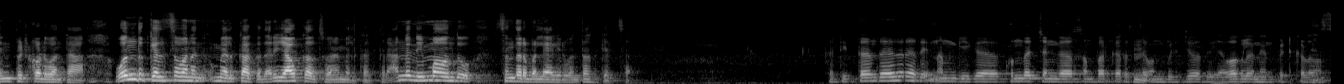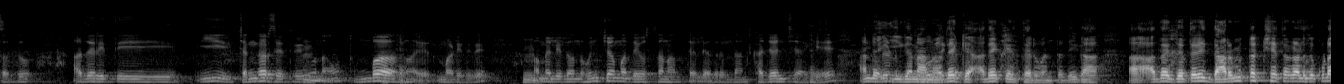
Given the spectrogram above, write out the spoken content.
ನೆನ್ಪಿಟ್ಕೊಳ್ಳುವಂತಹ ಒಂದು ಕೆಲಸವನ್ನು ನೀವು ಹಾಕಿದರೆ ಯಾವ ಕೆಲಸವನ್ನು ಮೆಲ್ಕಾಕ್ತಾರೆ? ಅಂದರೆ ನಿಮ್ಮ ಒಂದು ಸಂದರ್ಭದಲ್ಲಿ ಆಗಿರುವಂಥ ಒಂದು ಕೆಲಸ. ಖಂಡಿತ ಅಂತ ಹೇಳಿದ್ರೆ ಅದೇ ನಮಗೀಗ ಕುಂದ ಚಂಗಾರ್ ಸಂಪರ್ಕ ರಸ್ತೆ ಒಂದು ಬ್ರಿಡ್ಜು ಅದು ಯಾವಾಗಲೂ ನೆನ್ಪಿಟ್ಕೊಳ್ಳುವಂಥದ್ದು. ಅದೇ ರೀತಿ ಈ ಚಂಗಾರ್ ಸೇತುವೆಗೂ ನಾವು ತುಂಬ ಇದು ಮಾಡಿದ್ದೀವಿ. ಆಮೇಲೆ ಇಲ್ಲೊಂದು ಹುಂಚಮ್ಮ ದೇವಸ್ಥಾನ ಅಂತೇಳಿ ಅದರಲ್ಲಿ ನಾನು ಖಜಾಂಚಿಯಾಗಿ ಅಂದರೆ ಈಗ ನಾನು ಅದಕ್ಕೆ ಅದೇ ಕೇಳ್ತಾ ಇರುವಂಥದ್ದು. ಈಗ ಅದರ ಜೊತೆಲಿ ಧಾರ್ಮಿಕ ಕ್ಷೇತ್ರಗಳಲ್ಲೂ ಕೂಡ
